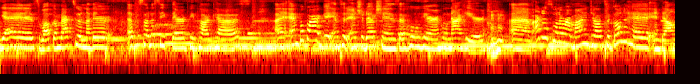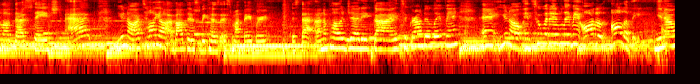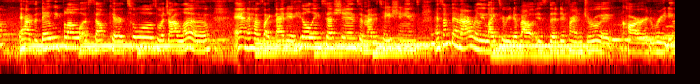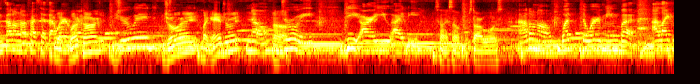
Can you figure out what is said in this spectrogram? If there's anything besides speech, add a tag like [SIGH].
Yes, welcome back to another episode of Seek Therapy Podcast. Uh, and before I get into the introductions of who here and who not here, um, I just want to remind y'all to go ahead and download that Saged app. You know, I tell y'all about this because it's my favorite. It's that unapologetic guide to grounded living and you know intuitive living, all the all of it. You know. It has a daily flow of self care tools, which I love. And it has like guided healing sessions and meditations. And something that I really like to read about is the different druid card readings. I don't know if I said that Wait, word what right. card? Druid. Droid? Like Android? No, Oh. druid. D R U I D. Sounds like something from Star Wars. I don't know what the word mean, but I like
